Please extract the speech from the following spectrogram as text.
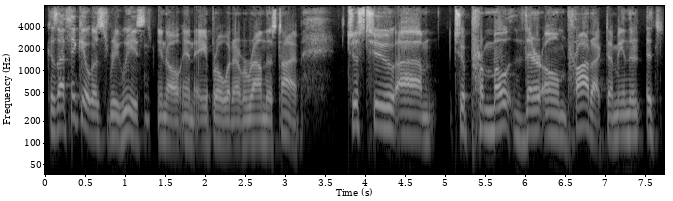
because I think it was released, you know, in April, whatever, around this time, just to um, to promote their own product. I mean, there, it's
